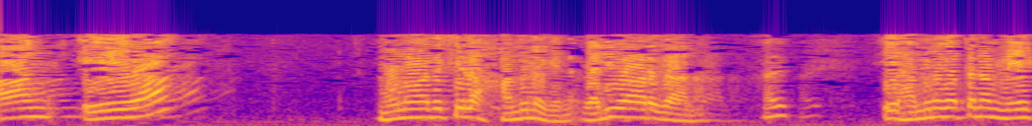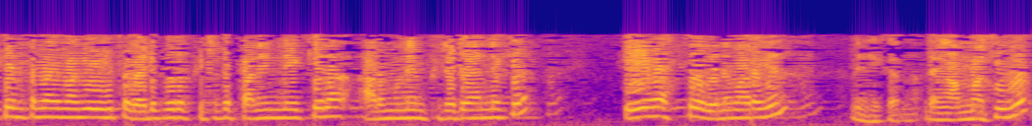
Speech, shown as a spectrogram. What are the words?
ආන් ඒවා මොනවද කියලා හඳුනගෙන වැඩි වාර ගාණක්. හරි? ඒ හඳුනගත්තා නම් මේකෙන් තමයි මගේ හිත වැඩිපුර පිටට පනින්නේ කියලා අරමුණෙන් පිටට යන්නේ කියලා ඒ වස්තුව වෙනම අරගෙන මෙහෙ කරනවා. දැන් අම්මා කිව්වොත්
